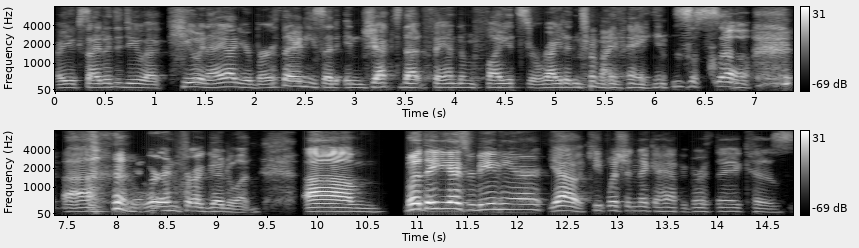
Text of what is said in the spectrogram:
Are you excited to do a Q&A on your birthday? And he said, inject that fandom fights right into my veins. So uh, we're in for a good one. Um, but thank you guys for being here. Yeah, keep wishing Nick a happy birthday because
